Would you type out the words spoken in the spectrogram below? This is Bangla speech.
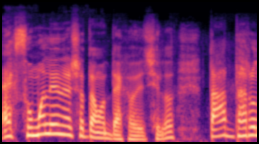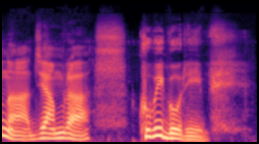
এক সোমালিয়ানের সাথে আমার দেখা হয়েছিল। তার ধারণা যে আমরা খুবই গরিব।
